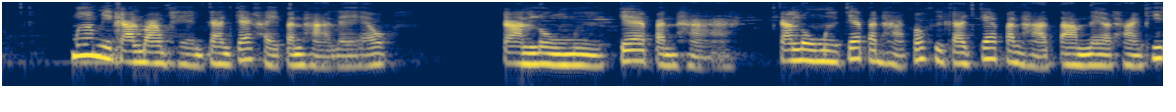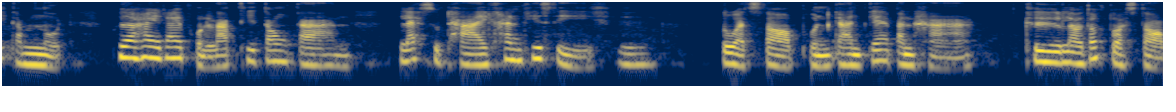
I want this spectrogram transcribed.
3 เมื่อมีการวางแผนการแก้ไขปัญหาแล้ว การลงมือแก้ปัญหา การลงมือแก้ปัญหาก็คือการแก้ปัญหาตามแนวทางที่กำหนด เพื่อให้ได้ผลลัพธ์ที่ต้องการ และสุดท้ายขั้นที่ 4 คือ ตรวจสอบผลการแก้ปัญหา คือเราต้องตรวจสอบ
